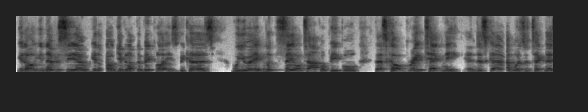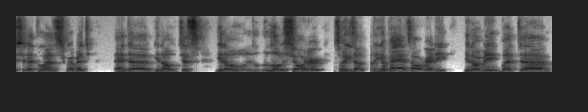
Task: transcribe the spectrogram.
you know, you never see him, you know, giving up the big plays because when you're able to stay on top of people, that's called great technique. And this guy was a technician at the line of scrimmage, and uh, you know, just you know, a little shorter, so he's under your pads already. You know what I mean? But um,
